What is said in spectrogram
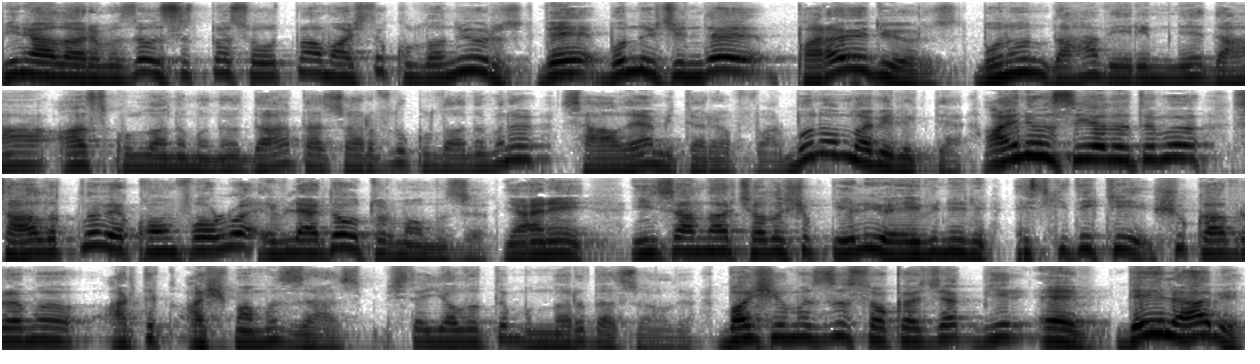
binalarımızda ısıtma, soğutma amaçlı kullanıyoruz ve bunun için de para ödüyoruz. Bunun daha verimli, daha az kullanımını, daha tasarruflu kullanımını sağlayan bir taraf var. Bununla birlikte aynı ısı yalıtımı sağlıklı ve konforlu evlerde oturmamızı. Yani insanlar çalışıp geliyor evini eskideki şu kavramı artık aşmamız lazım. İşte yalıtım bunları da sağlıyor. Başımızı sokacak bir ev. Değil abi.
